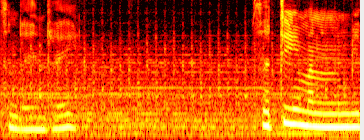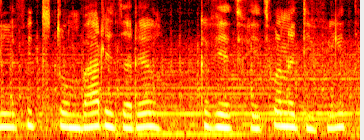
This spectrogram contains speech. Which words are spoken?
tsindraindray. Satria manana milina fitotoam-bary izy ireo ka vetivety foana dia vita.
